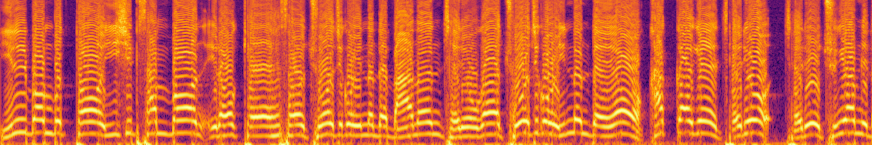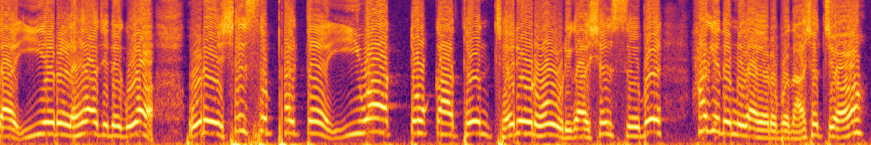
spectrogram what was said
1번부터 23번 이렇게 해서 주어지고 있는데 많은 재료가 주어지고 있는데요. 각각의 재료 재료 중요합니다. 이해를 해야지 되고요. 우리 실습할 때 이와 똑같은 재료로 우리가 실습을 하게 됩니다. 여러분 아셨죠?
